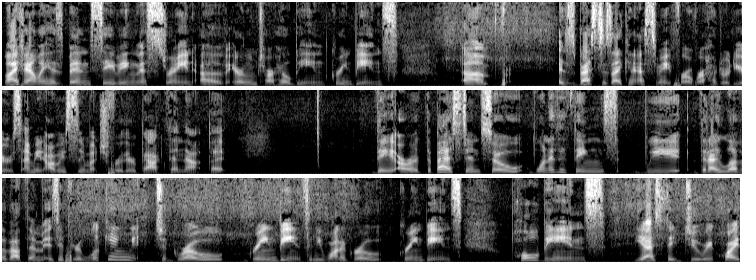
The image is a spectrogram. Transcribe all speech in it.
my family has been saving this strain of heirloom Tar Heel bean, green beans um, for, as best as I can estimate for over 100 years. I mean, obviously, much further back than that, but they are the best. And so one of the things we that I love about them is if you're looking to grow green beans and you want to grow green beans, pole beans, yes, they do require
